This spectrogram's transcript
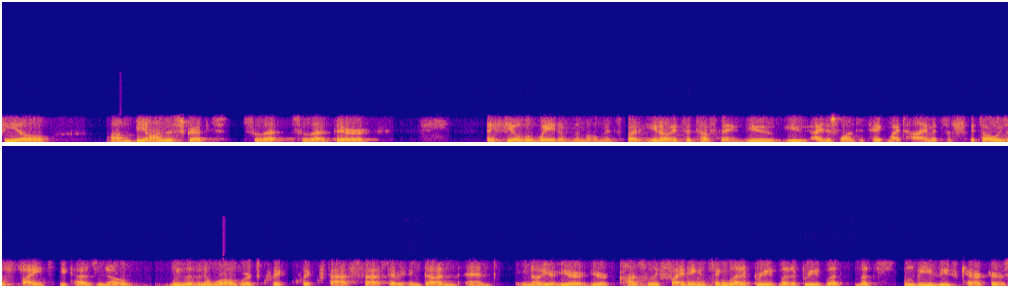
feel um, beyond the script, so that so that they're they feel the weight of the moments. But you know, it's a tough thing. You, you, I just wanted to take my time. It's a, it's always a fight because you know we live in a world where it's quick, quick, fast, fast, everything done, and you know you're you're you're constantly fighting and saying, let it breathe, let it breathe, let let's leave these characters.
